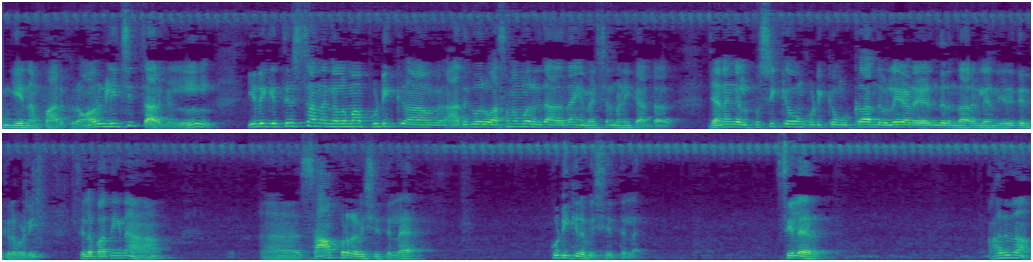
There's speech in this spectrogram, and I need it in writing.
இங்கே நாம் பார்க்கிறோம். அவர்கள் இச்சித்தார்கள். இன்னைக்கு திருஷ்டாந்தங்களுமா பிடிக்க அதுக்கு ஒரு வசனமும் இருக்குது அதை தான் இங்க மென்ஷன் பண்ணி காட்டார் ஜனங்கள் புசிக்கவும் குடிக்கவும் உட்கார்ந்து விளையாட எழுந்திருந்தார்கள் என்று எழுதியிருக்கிறபடி. சில பார்த்தீங்கன்னா சாப்பிட்ற விஷயத்தில் விஷயத்துல குடிக்கிற விஷயத்துல. சிலர் அதுதான்.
